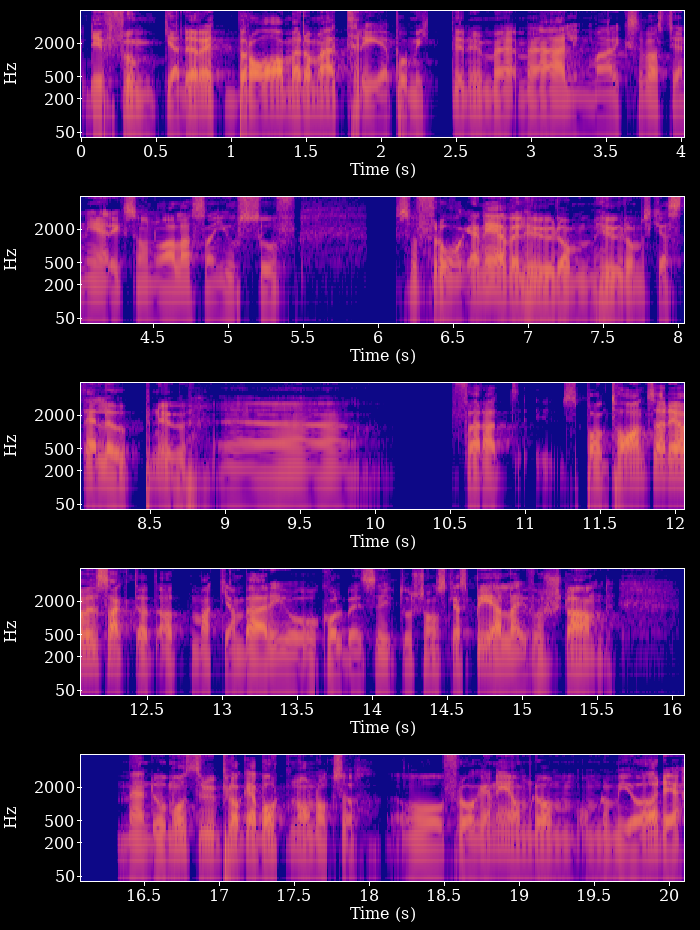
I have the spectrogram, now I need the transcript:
det funkade rätt bra med de här tre på mitten nu med, med Erlingmark, Sebastian Eriksson och Alassan Yusuf. Så frågan är väl hur de, hur de ska ställa upp nu. Uh, för att spontant så hade jag väl sagt att, att Mackan Berg och, och Kolbeinn Sigthorsson ska spela i första hand. Men då måste du plocka bort någon också. Och frågan är om de, om de gör det.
